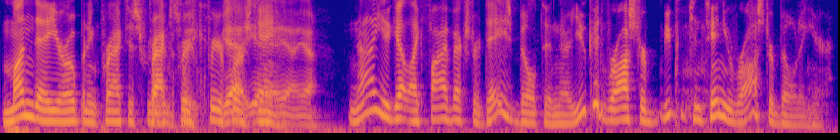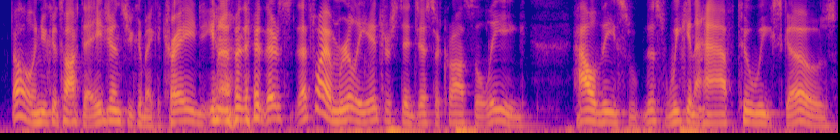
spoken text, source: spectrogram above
Monday you're opening practice for practice your, for, for your yeah, first yeah, game. Yeah, yeah, Now you get like five extra days built in there. You could roster. You can continue roster building here. Oh, and you could talk to agents. You could make a trade. You know, there's that's why I'm really interested just across the league how these this week and a half, two weeks goes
